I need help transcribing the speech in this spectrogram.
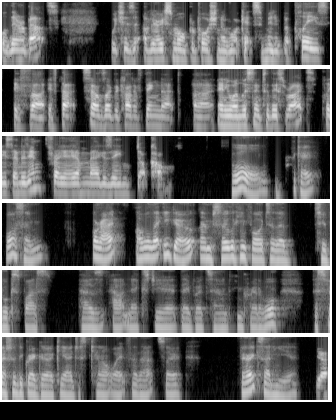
or thereabouts which is a very small proportion of what gets submitted. But please, if uh, if that sounds like the kind of thing that uh, anyone listening to this writes, please send it in 3ammagazine.com. Cool. Okay. Awesome. All right. I will let you go. I'm so looking forward to the two books Splice has out next year. They both sound incredible, especially the Greg Gerke. I just cannot wait for that. So very exciting year. Yeah,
